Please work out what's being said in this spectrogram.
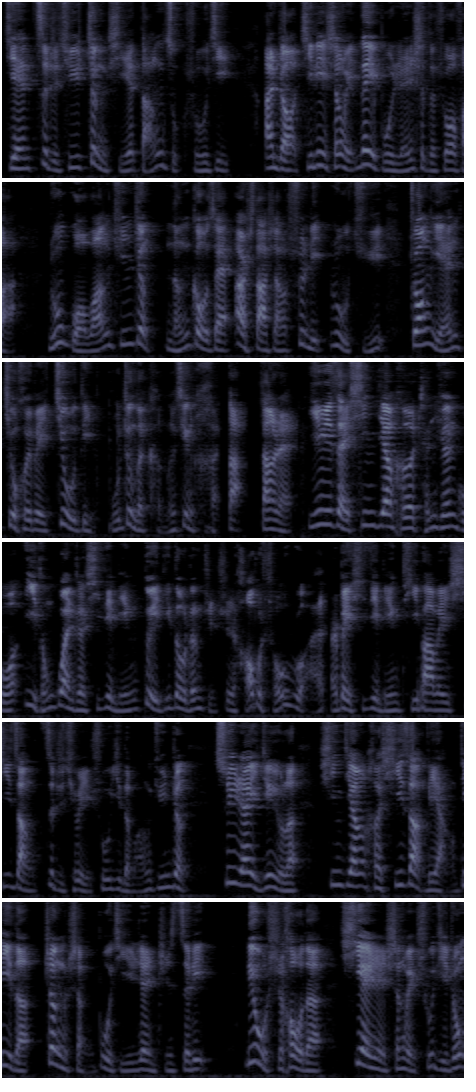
兼自治区政协党组书记。按照吉林省委内部人士的说法。如果王军政能够在二十大上顺利入局，庄严就会被就地扶正的可能性很大。当然，因为在新疆和陈全国一同贯彻习近平对敌斗争指示，毫不手软，而被习近平提拔为西藏自治区委书记的王军政，虽然已经有了新疆和西藏两地的正省部级任职资历，六十后的现任省委书记中，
